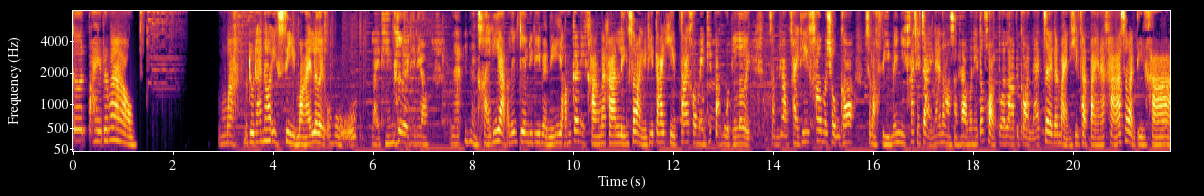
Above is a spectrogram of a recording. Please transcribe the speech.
เกินไปหรือเปล่า มา มาดูด้านนอกอีกสี่ไม้เลย โอ้โห ไหลทิ้งกันเลยทีเดียว และอีกหนึ่งใครที่อยากเล่นเกมดีๆ แบบนี้ย้ำกันอีกครั้งนะคะ ลิงก์สมัครอยู่ที่ใต้คลิปใต้คอมเมนต์ที่ปักหมุดเลยสำหรับใครที่เข้ามาชมก็สมัครฟรีไม่มีค่าใช้จ่ายแน่นอนสำหรับวันนี้ต้องขอตัวลาไปก่อนและเจอกันใหม่ในคลิปถัดไปนะคะ สวัสดีค่ะ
